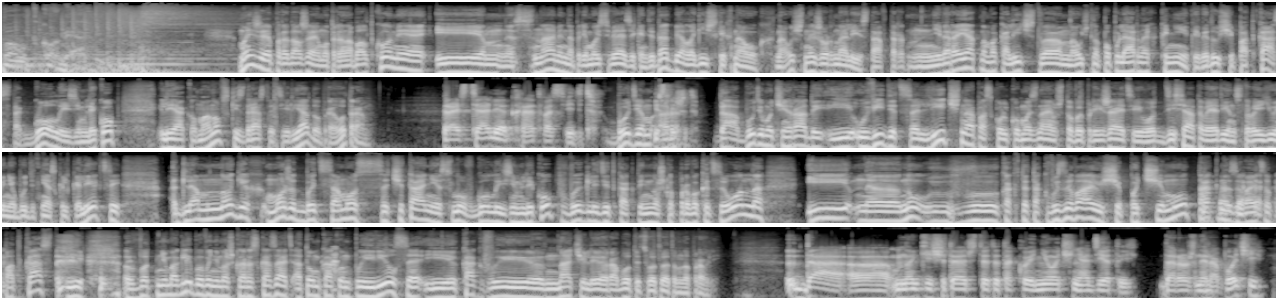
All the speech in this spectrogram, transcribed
Болткоме. Мы же продолжаем «Утро на Болткоме», и с нами на прямой связи кандидат биологических наук, научный журналист, автор невероятного количества научно-популярных книг и ведущий подкаста «Голый землекоп» Илья Колмановский. Здравствуйте, Илья, доброе утро. Здрасте, Олег, рад вас видеть. Будем и слышать. Да, будем очень рады и увидеться лично, поскольку мы знаем, что вы приезжаете, и вот 10 и 11 июня будет несколько лекций. Для многих, может быть, само сочетание слов «голый землекоп» выглядит как-то немножко провокационно и, э, ну, как-то так вызывающе. Почему так называется подкаст? И вот не могли бы вы немножко рассказать о том, как он появился и как вы начали работать вот в этом направлении? Да, э, многие считают, что это такой не очень одетый дорожный рабочий,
